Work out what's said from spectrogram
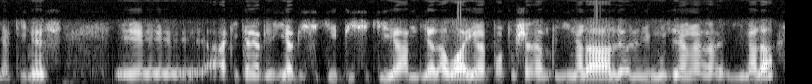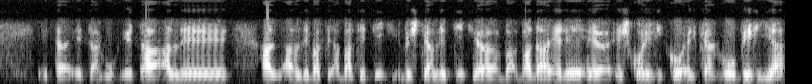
jakinez, e, akitana berria biziki, biziki handia da guai, portu xerrante gina da, limuzean gina da, eta, eta guk. Eta alde, alde batetik, beste aldetik, bada ere eskoaleriko elkargo berria,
